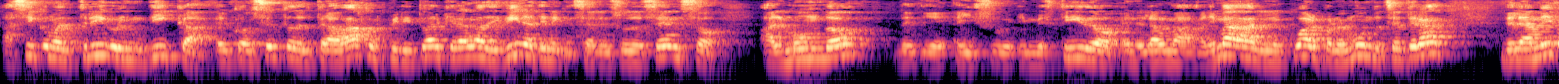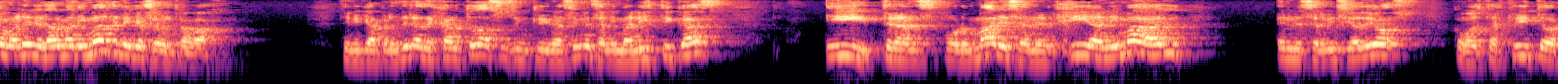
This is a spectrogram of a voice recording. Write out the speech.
Así como el trigo indica el concepto del trabajo espiritual que el alma divina tiene que ser en su descenso al mundo y su investido en el alma animal, en el cuerpo, en el mundo, etc. De la misma manera el alma animal tiene que hacer un trabajo. Tiene que aprender a dejar todas sus inclinaciones animalísticas y transformar esa energía animal en el servicio a Dios. Como está escrito,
